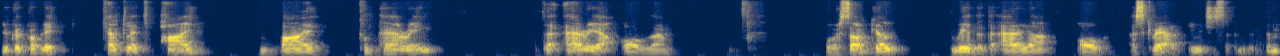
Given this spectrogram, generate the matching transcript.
you could probably calculate pi by comparing the area of, uh, of a circle with the area of a square in which the,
